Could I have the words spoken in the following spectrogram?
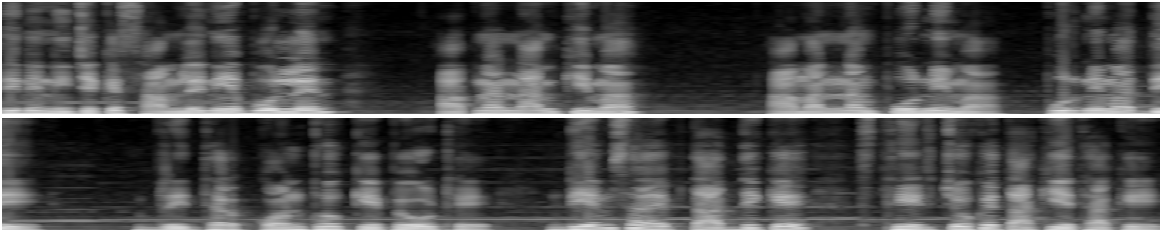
তিনি নিজেকে সামলে নিয়ে বললেন আপনার নাম কি, মা? আমার নাম পূর্ণিমা পূর্ণিমা দে। বৃদ্ধার কণ্ঠ কেঁপে ওঠে। ডিএম সাহেব তার দিকে স্থির চোখে তাকিয়ে থাকে।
